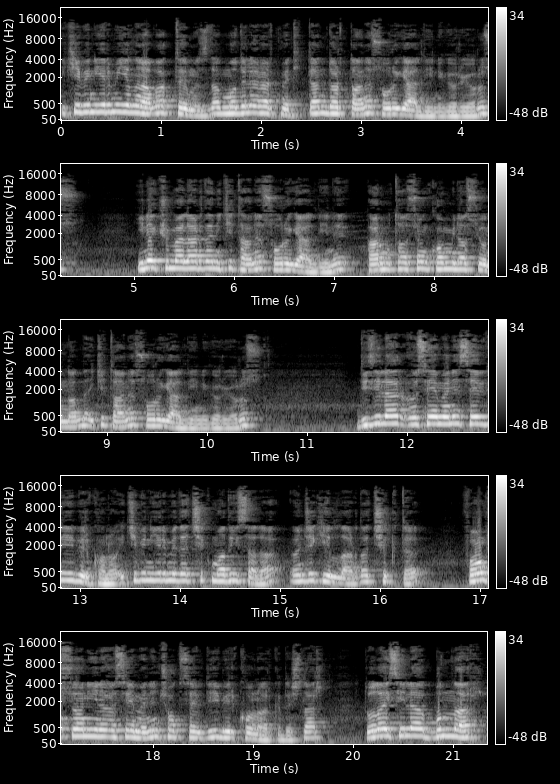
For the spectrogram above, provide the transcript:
2020 yılına baktığımızda modüler aritmetikten 4 tane soru geldiğini görüyoruz. Yine kümelerden 2 tane soru geldiğini, permütasyon kombinasyondan da 2 tane soru geldiğini görüyoruz. Diziler ÖSYM'nin sevdiği bir konu. 2020'de çıkmadıysa da önceki yıllarda çıktı. Fonksiyon yine ÖSYM'nin çok sevdiği bir konu arkadaşlar. Dolayısıyla bunlar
